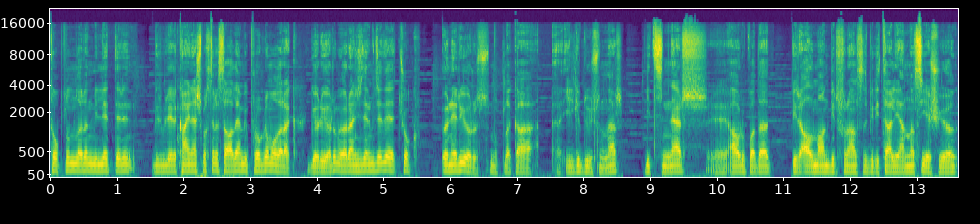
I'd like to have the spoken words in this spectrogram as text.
toplumların, milletlerin birbirleri kaynaşmasını sağlayan bir program olarak görüyorum. Öğrencilerimize de çok öneriyoruz mutlaka e, ilgi duysunlar, gitsinler. E, Avrupa'da bir Alman, bir Fransız, bir İtalyan nasıl yaşıyor,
